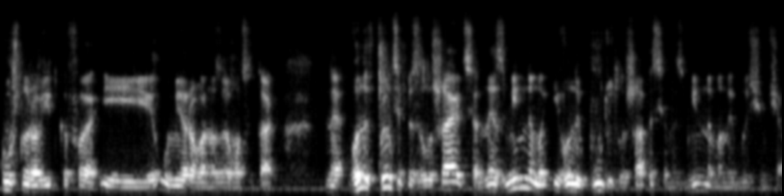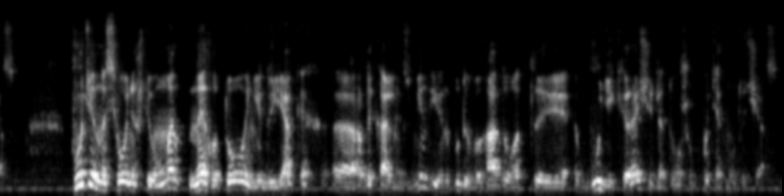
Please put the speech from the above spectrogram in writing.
Кушнера, Віткафа і Умірова, називаємо це так. Е, Вони в принципі залишаються незмінними і вони будуть лишатися незмінними найближчим часом. Путін на сьогоднішній момент не готовий ні до яких е, радикальних змін, і він буде вигадувати будь-які речі для того, щоб потягнути час.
